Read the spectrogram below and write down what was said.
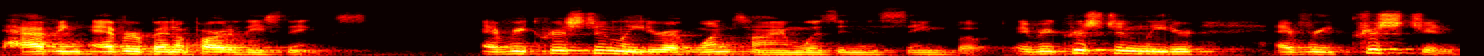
having ever been a part of these things. Every Christian leader at one time was in the same boat. Every Christian leader every Christian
